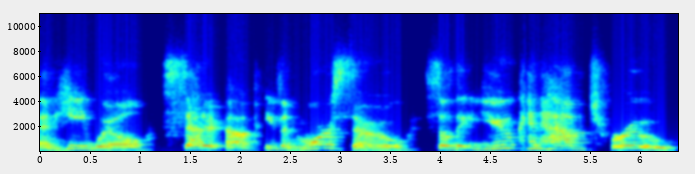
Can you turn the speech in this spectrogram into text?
and he will set it up even more so so that you can have true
